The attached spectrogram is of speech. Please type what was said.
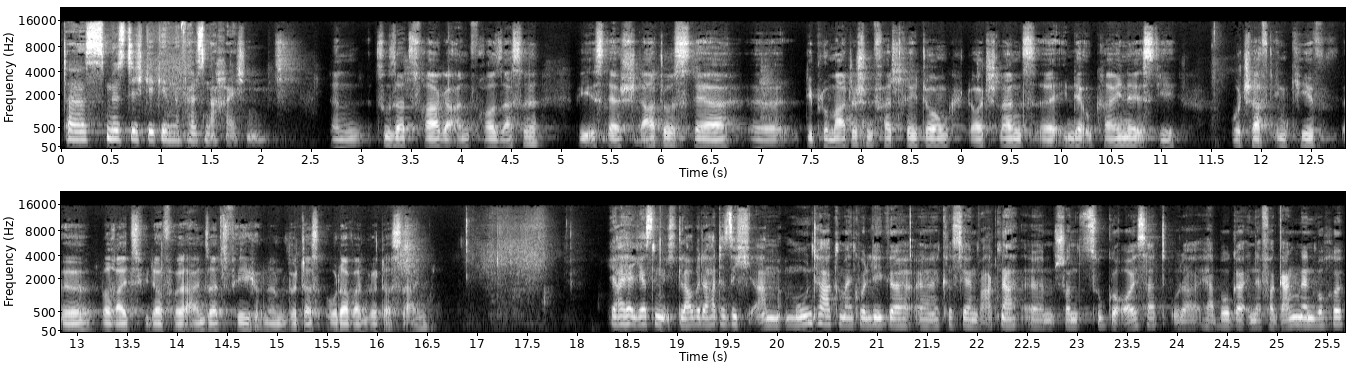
Das müsste ich gegebenenfalls nachreichen. Dann Zusatzfrage an Frau Sasse. Wie ist der Status der äh, diplomatischen Vertretung Deutschlands äh, in der Ukraine? Ist die Botschaft in Kiew äh, bereits wieder voll einsatzfähig und dann wird das oder wann wird das sein? Ja, Herr Jessen, ich glaube, da hatte sich am Montag mein Kollege äh, Christian Wagner äh, schon zu geäußert oder Herr Burger in der vergangenen Woche.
